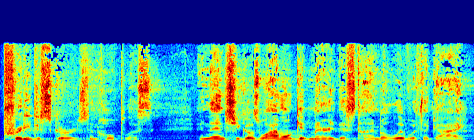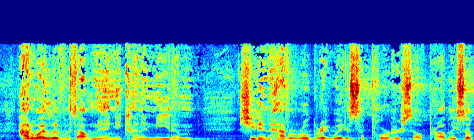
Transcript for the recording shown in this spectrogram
pretty discouraged and hopeless. And then she goes well i won't get married this time but i'll live with a guy. How do i live without men? You kind of need them she didn't have a real great way to support herself, probably. So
